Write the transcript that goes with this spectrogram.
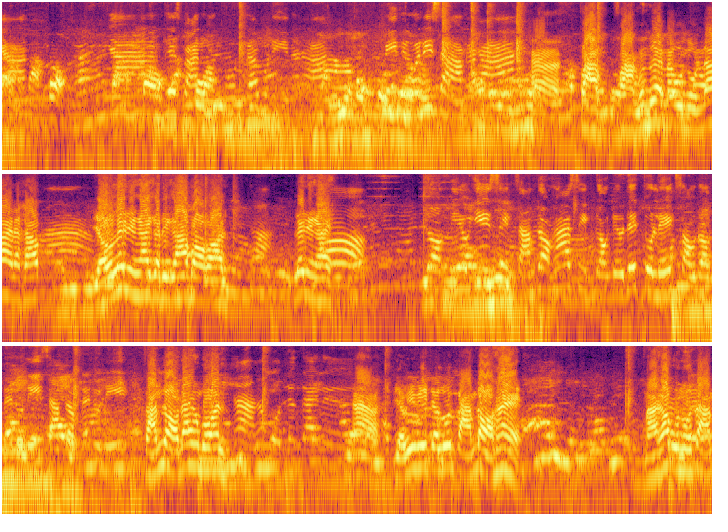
ยานยานเทศบาลของนนทบุรีนะคะมีถึงวันที่สามนะคะ อ่าฝากฝากเพื่อนๆมาอุดหนุนได้นะครับ เดี๋ยวเล่นยังไงกติกาบอกก่อน ค่ะเล่นยังไง ก็ดอกเดียวยี่สิบสามดอกห้าสิบดอกเดียวได้ตัวเล็กสองดอกได้ตัวนี้สามดอกได้ตัวนี้สามดอกได้ข้างบน ค่ะทั้งหมดเลือกได้เลย อ่าเดี๋ยวพี่วิทย์จะรุ่นสามดอกให้ มาครับอุดหนุนสาม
